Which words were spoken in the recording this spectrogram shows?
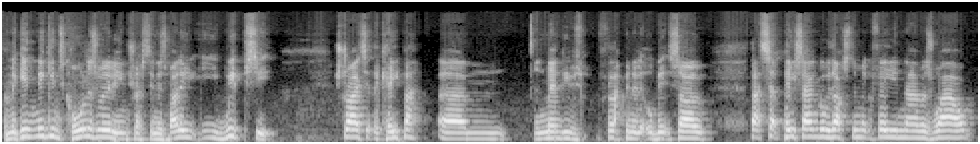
And McGinn, McGinn's corner is really interesting as well. He, he whips it straight at the keeper, um, and Mendy was flapping a little bit. So that set piece angle with Austin McPhee in now as well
